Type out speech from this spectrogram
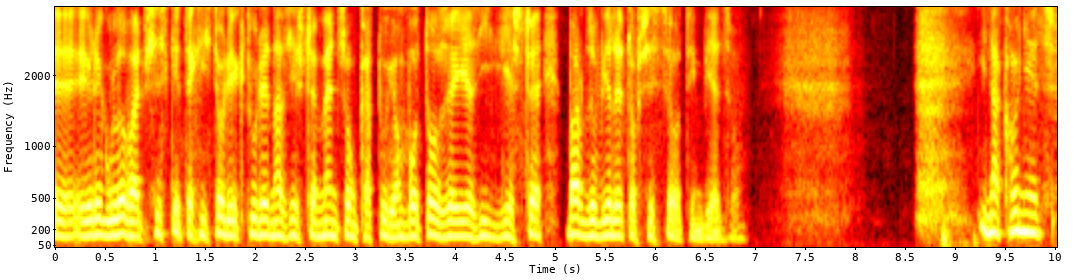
y, regulować wszystkie te historie, które nas jeszcze męczą, katują, bo to, że jest ich jeszcze bardzo wiele, to wszyscy o tym wiedzą. I na koniec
